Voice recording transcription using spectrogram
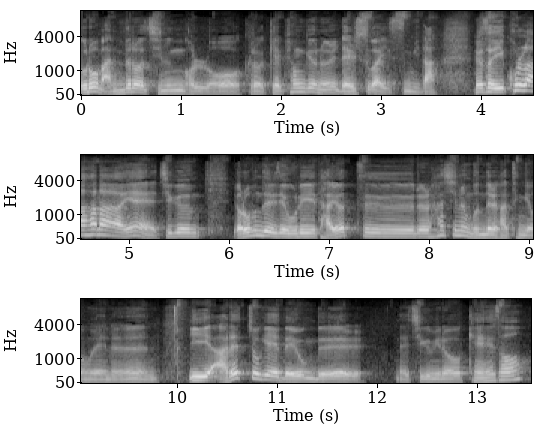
으로 만들어지는 걸로 그렇게 평균을 낼 수가 있습니다. 그래서 이 콜라 하나에 지금 여러분들 이제 우리 다이어트를 하시는 분들 같은 경우에는 이 아래쪽의 내용들 네, 지금 이렇게 해서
